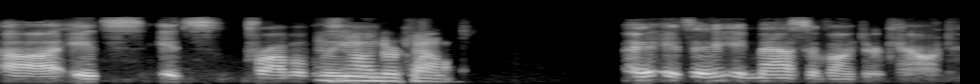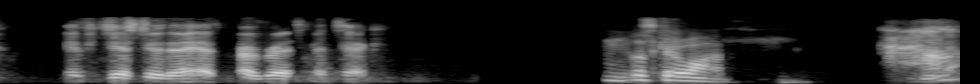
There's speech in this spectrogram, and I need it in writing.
uh, it's it's probably it's an undercount. It's a, a, massive undercount if you just do the arithmetic. Let's go on. Huh?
